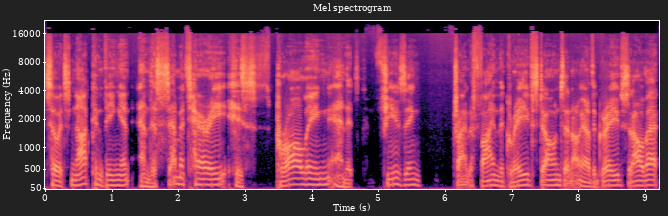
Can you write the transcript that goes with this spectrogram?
So it's not convenient, and the cemetery is sprawling and it's confusing trying to find the gravestones and you know, the graves and all that.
